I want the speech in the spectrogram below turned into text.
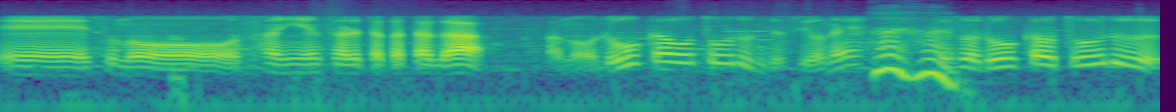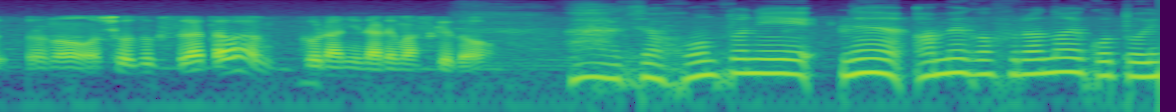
えーその参演された方があの廊下を通るんですよね。はいはいで。その廊下を通るあの装束姿はご覧になれますけど、あーじゃあ本当にね雨が降らないことを祈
